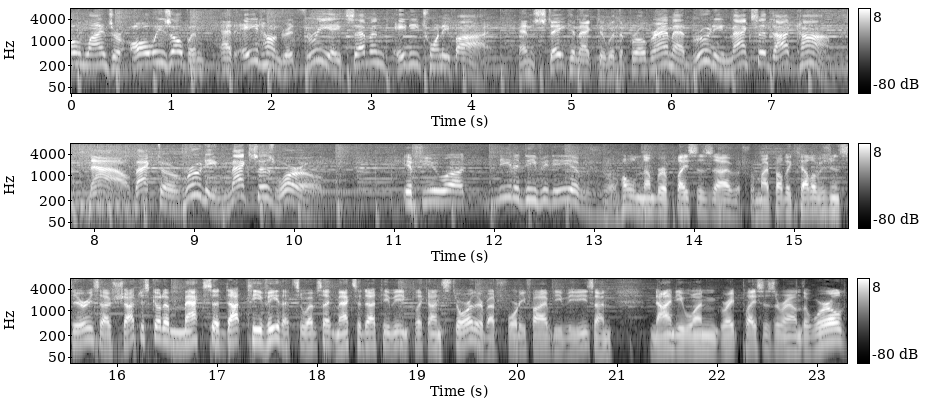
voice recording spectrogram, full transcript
Phone lines are always open at 800 387 8025. And stay connected with the program at rudymaxa.com. Now, back to Rudy Maxa's World. If you uh, need a DVD of a whole number of places uh, for my public television series I've shot, just go to maxa.tv. That's the website, maxa.tv, and click on store. There are about 45 DVDs on 91 great places around the world.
